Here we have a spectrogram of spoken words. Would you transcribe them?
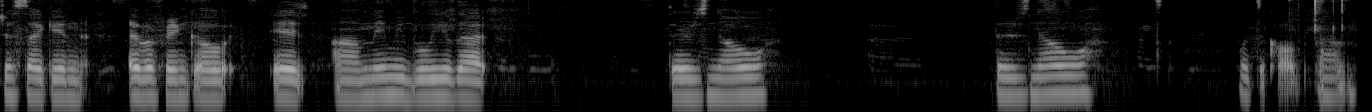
Just like in eva franco it um, made me believe that there's no there's no what's it called? Um,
